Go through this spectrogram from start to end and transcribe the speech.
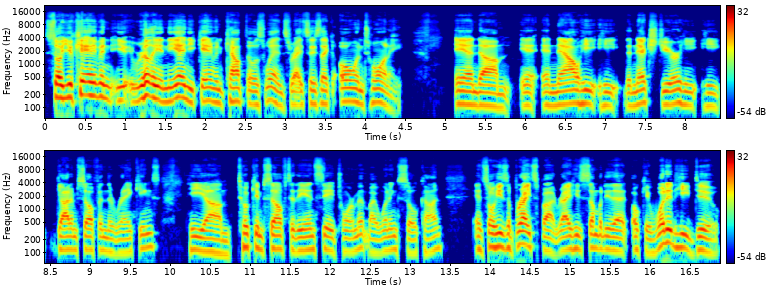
So you can't even you, really in the end you can't even count those wins, right? So he's like 0 and 20. And um and now he he the next year he he got himself in the rankings. He um took himself to the NCAA tournament by winning SoCon. And so he's a bright spot, right? He's somebody that okay, what did he do?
